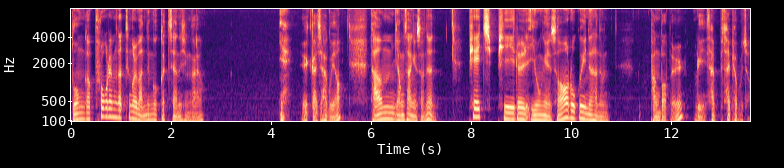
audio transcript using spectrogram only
무언가 프로그램 같은 걸 만든 것 같지 않으신가요? 예, 여기까지 하고요. 다음 영상에서는 PHP를 이용해서 로그인을 하는 방법을 우리 살펴보죠.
